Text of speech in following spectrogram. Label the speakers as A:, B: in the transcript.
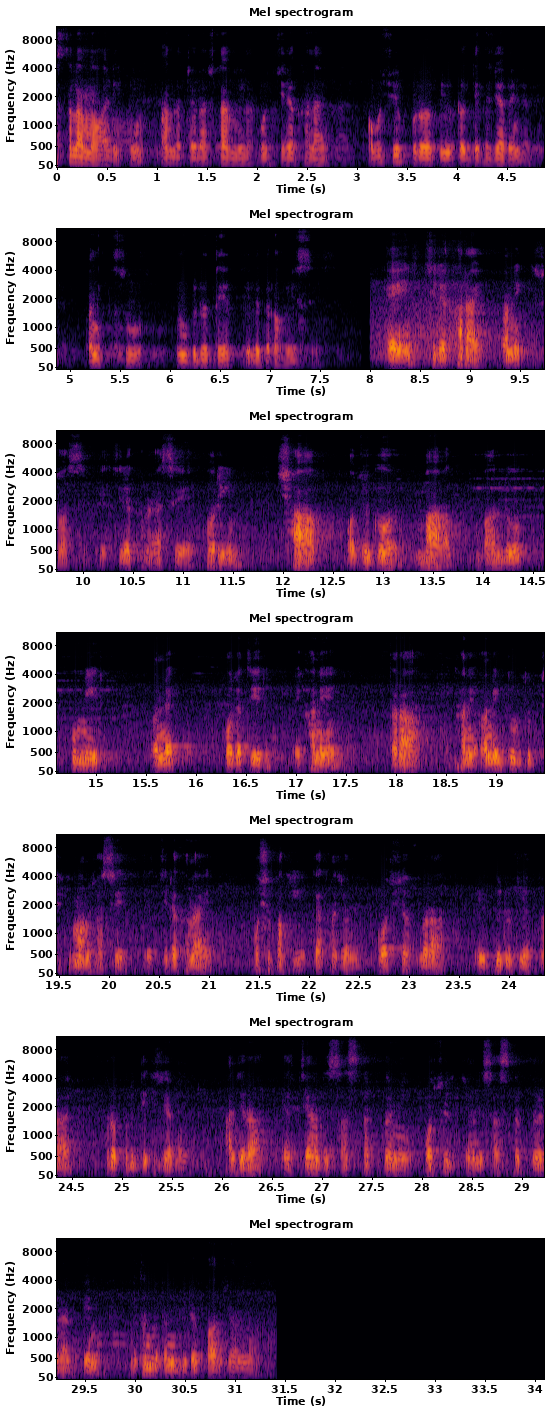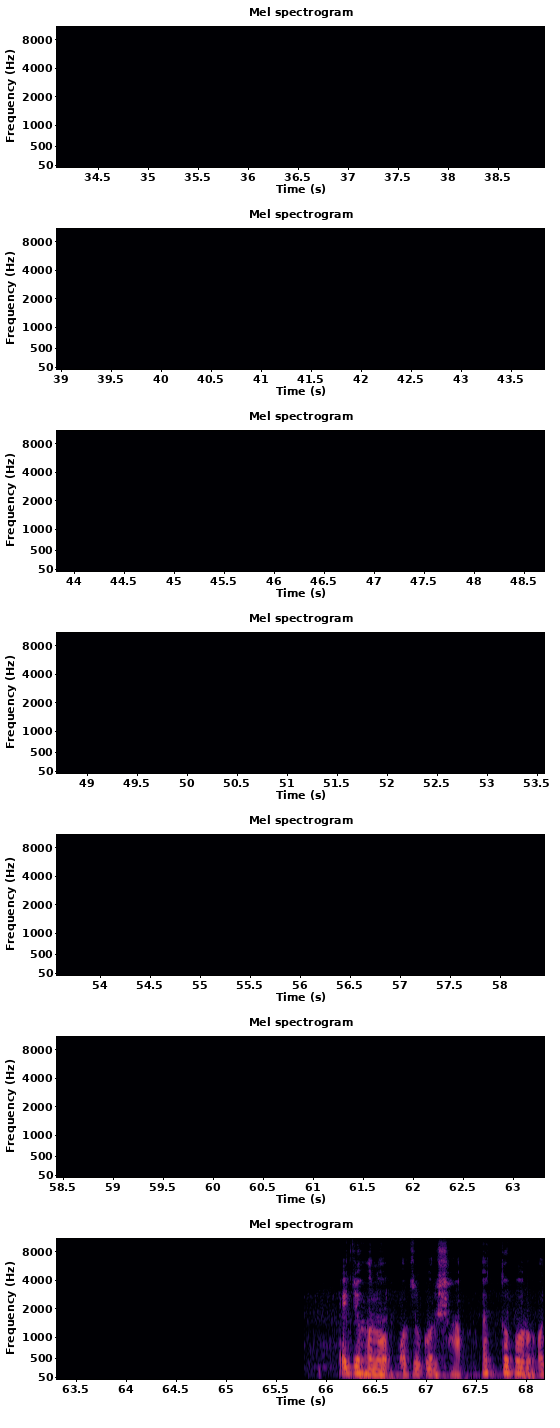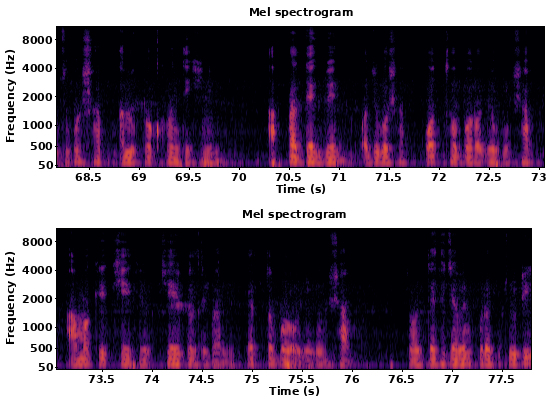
A: আসসালামু আলাইকুম। আমরা চলে আসলাম মিরপুর চিড়িয়াখানায়। অবশ্যই পুরো ভিডিওটা দেখে যাবেন। অনেক কিছু ভিডিওতে তুলে ধরা হয়েছে। এই চিড়িয়াখানায় অনেক কিছু আছে। এই চিড়িয়াখানায় আছে হরিণ, সাপ, অজগর, বাঘ ভাল্লুক কুমির, অনেক প্রজাতির এখানে তারা এখানে অনেক দূর দূর থেকে মানুষ আসে এই চিড়িয়াখানায়। পশু পাখি দেখার জন্য। অবশ্যই আপনারা এই ভিডিওটি আপনারা পুরোপুরি দেখে যাবেন। আর যারা চ্যানেলটি সাবস্ক্রাইব করেনি অবশ্যই চ্যানেলটি সাবস্ক্রাইব করে রাখবেন। নতুন নতুন ভিডিও পাওয়ার জন্য। এই যে হলো অজগর সাপ এত বড় অজগর সাপ আমি কখনো দেখিনি। আপনারা দেখবেন অজগর সাপ, কত বড় অজগর সাপ আমাকে খেয়ে খেয়ে- ফেলতে পারবে এত বড় অজগর সাপ। তো দেখে যাবেন পুরো ভিডিওটি।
